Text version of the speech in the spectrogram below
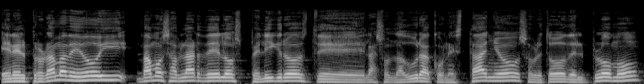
En el programa de hoy vamos a hablar de los peligros de la soldadura con estaño, sobre todo del plomo,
